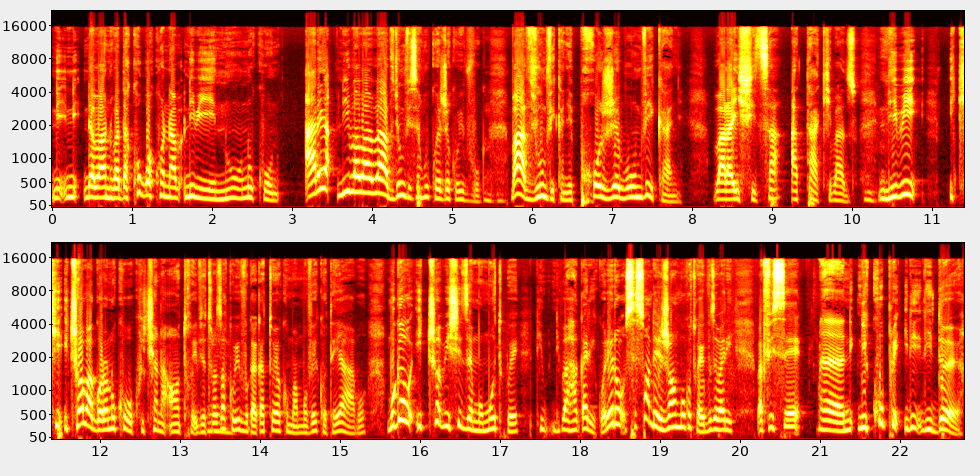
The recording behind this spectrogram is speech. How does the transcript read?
ni ni- ni abantu badakogwa ko n'ibintu n'ukuntu. Niba baba babyumvise nk'uko yaje kubivuga babyumvikanye poroje bumvikanye barayishitsa atakibazo ntibi iki icyo bagora ni uko bukwicana entre. Ibyo turaza kubivuga gatoya ku mamuve kote yabo. Mugabo icyo bishize mu mutwe nti- ntibahagarikwa rero des gens nk'uko twabivuze bari bafise eh, ni- couple iri sa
